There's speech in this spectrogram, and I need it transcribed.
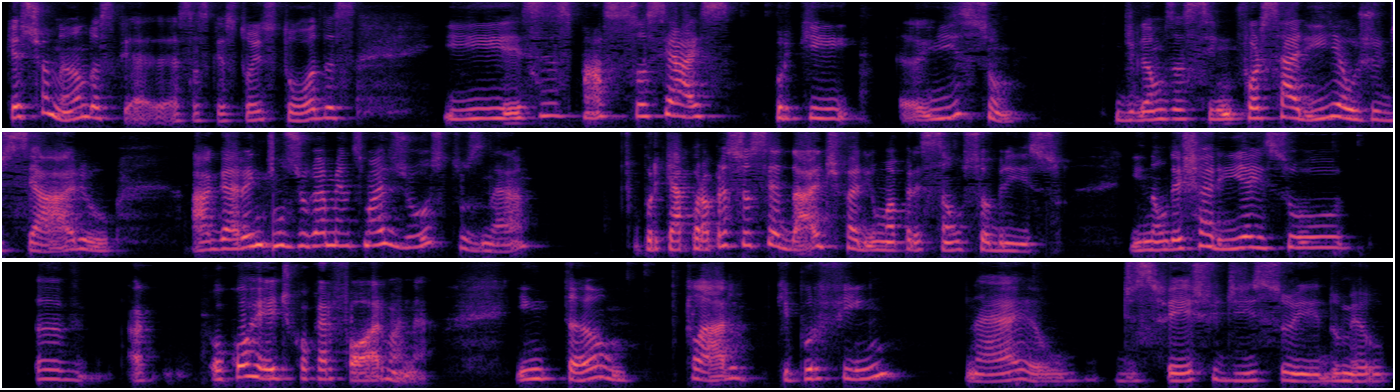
questionando as, essas questões todas e esses espaços sociais, porque uh, isso, digamos assim, forçaria o judiciário a garantir uns julgamentos mais justos, né? Porque a própria sociedade faria uma pressão sobre isso e não deixaria isso uh, ocorrer de qualquer forma, né? Então, claro que por fim, né, eu desfecho disso e do meu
